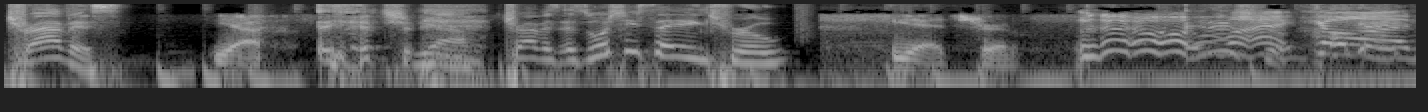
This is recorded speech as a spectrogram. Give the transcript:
Travis. Yeah, Yeah. Travis, is what she's saying true? yeah, it's true. oh my god.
